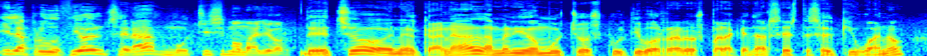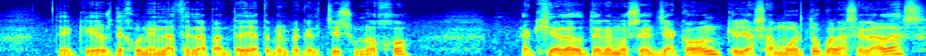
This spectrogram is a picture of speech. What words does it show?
y la producción será muchísimo mayor. De hecho, en el canal han venido muchos cultivos raros para quedarse. Este es el kiwano, de que os dejo un enlace en la pantalla también para que le echéis un ojo. Aquí al lado tenemos el yacón, que ya se ha muerto con las heladas,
